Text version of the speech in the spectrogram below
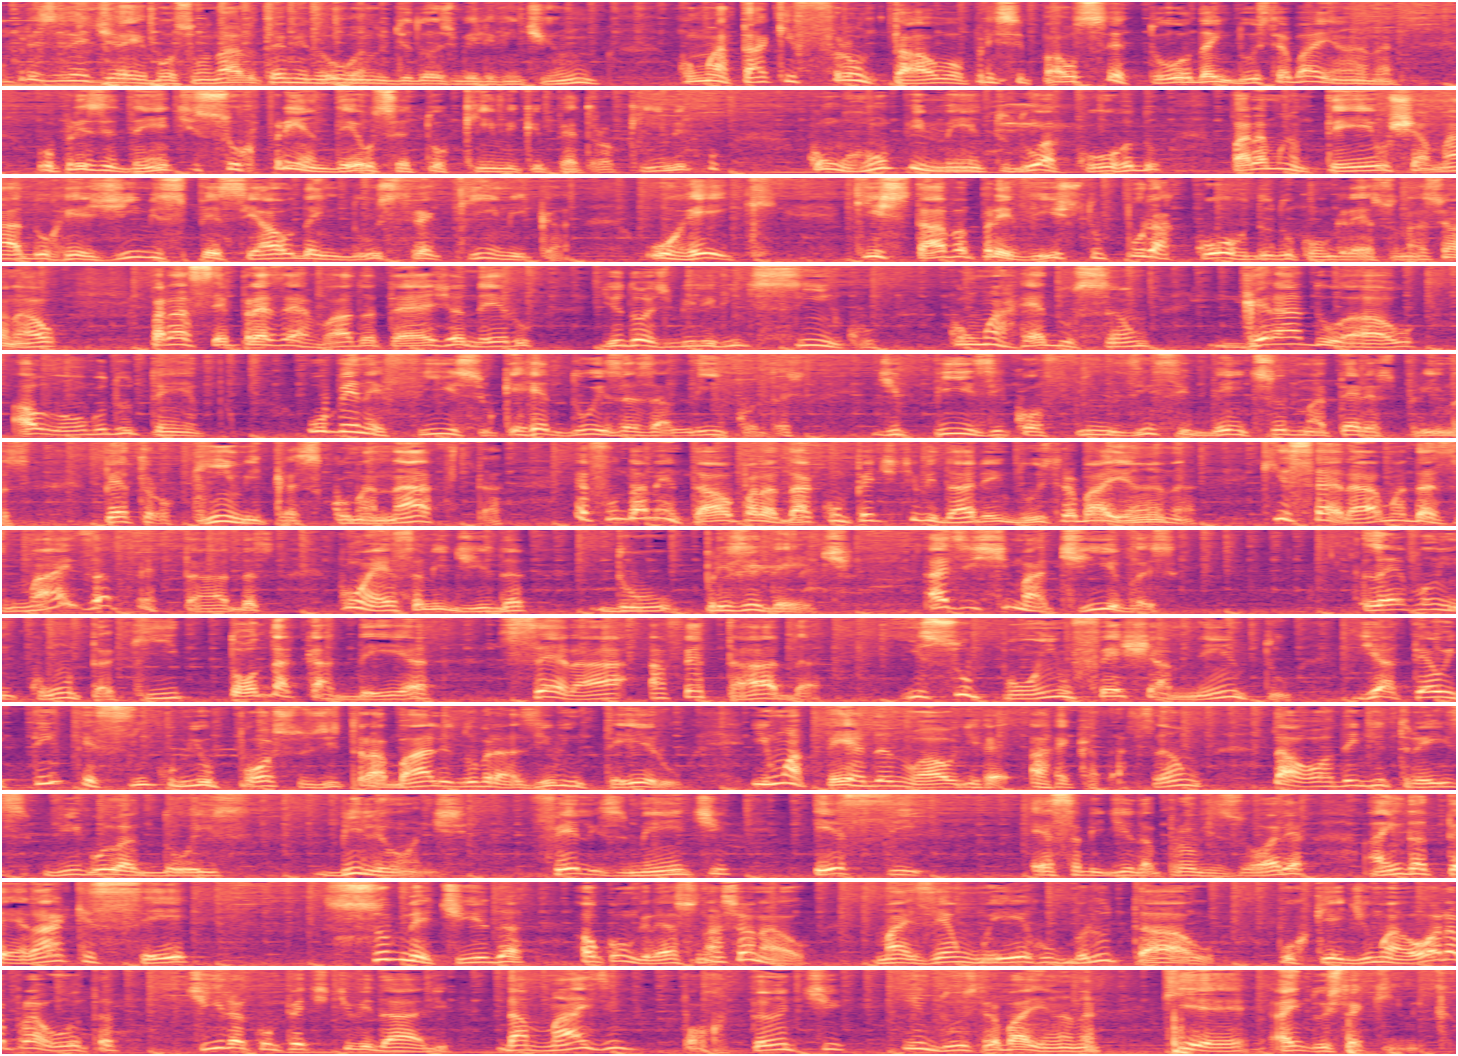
O presidente Jair Bolsonaro terminou o ano de 2021 com um ataque frontal ao principal setor da indústria baiana. O presidente surpreendeu o setor químico e petroquímico com o rompimento do acordo para manter o chamado Regime Especial da Indústria Química, o REIC, que estava previsto por acordo do Congresso Nacional para ser preservado até janeiro de 2025, com uma redução gradual ao longo do tempo. O benefício que reduz as alíquotas de PIS e COFINS incidentes sobre matérias-primas petroquímicas, como a nafta, é fundamental para dar competitividade à indústria baiana, que será uma das mais afetadas com essa medida do presidente. As estimativas levam em conta que toda a cadeia será afetada e supõe um fechamento de até 85 mil postos de trabalho no Brasil inteiro e uma perda anual de arrecadação da ordem de 3,2 bilhões. Felizmente, esse, essa medida provisória ainda terá que ser submetida ao Congresso Nacional, mas é um erro brutal, porque de uma hora para outra tira a competitividade da mais importante indústria baiana, que é a indústria química.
